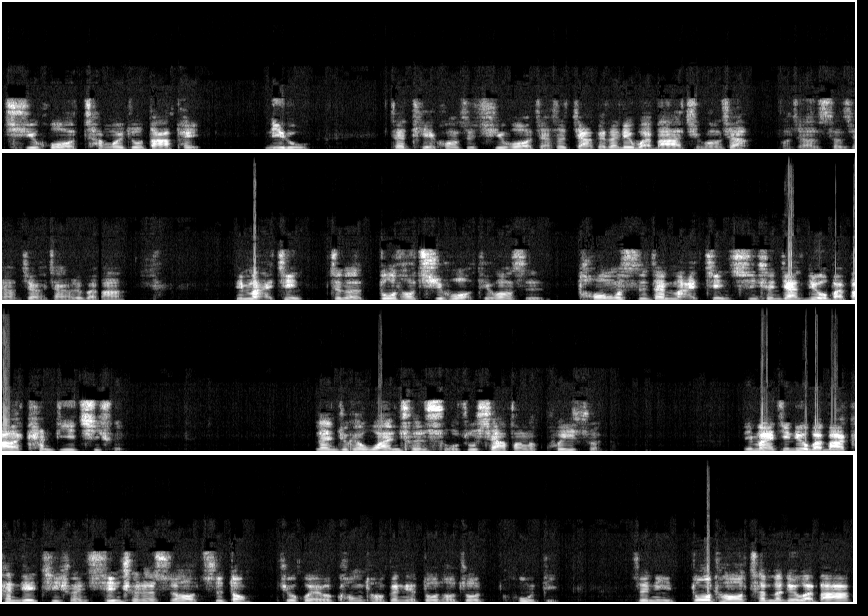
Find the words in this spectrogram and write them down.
期货仓位做搭配。例如在铁矿石期货，假设价格在六百八的情况下啊，假设现在价价格六百八，你买进这个多头期货铁矿石，同时再买进期权价六百八的看跌期权。那你就可以完全锁住下方的亏损。你买进六百八看跌期权行权的时候，自动就会有个空头跟你的多头做护底，所以你多头成本六百八，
